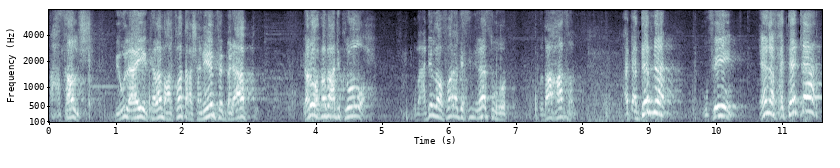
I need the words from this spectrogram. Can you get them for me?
ما حصلش. بيقول أي كلام على الفتح عشان ينفد برقبته يا روح ما بعدك روح. وبعدين لو فرض يا سيد الناس و... وده حصل. هتقدمنا؟ وفين؟ هنا في حتتنا؟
